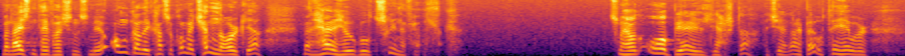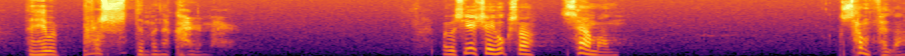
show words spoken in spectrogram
men eisen tar faktisk som jeg omgang kan så komme jeg kjenne ordentlig, men her er jo god syne folk som har et åbjerg hjerte at gjerne arbeid, og det hever det hever brustet mine karmer. Men hvis jeg ikke huksa saman og samfella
